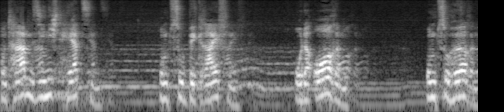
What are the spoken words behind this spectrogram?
und haben sie nicht Herzen, um zu begreifen, oder Ohren, um zu hören.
